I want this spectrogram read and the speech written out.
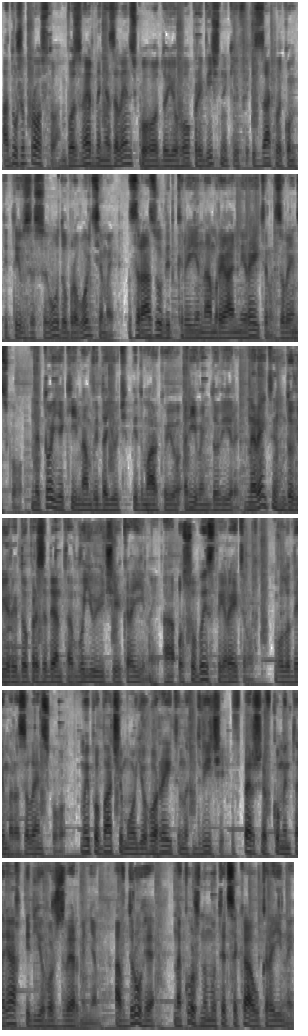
А дуже просто, бо звернення Зеленського до його прибічників із закликом піти в ЗСУ добровольцями зразу відкриє нам реальний рейтинг Зеленського, не той, який нам видають під маркою рівень довіри, не рейтинг довіри до президента воюючої країни, а особистий рейтинг Володимира Зеленського. Ми побачимо його рейтинг двічі: вперше в коментарях під його ж зверненням, а вдруге на кожному ТЦК України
